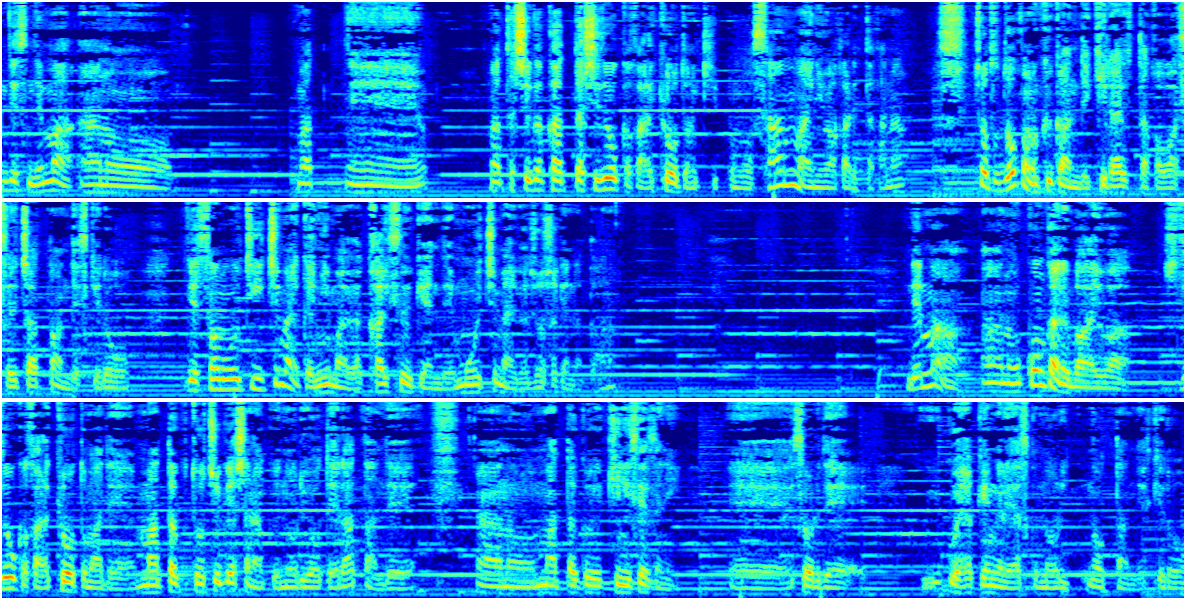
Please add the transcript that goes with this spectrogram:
ですね、まあ、あのー、ま、えー、私が買った静岡から京都の切符も3枚に分かれたかな。ちょっとどこの区間で切られてたか忘れちゃったんですけど、で、そのうち1枚か2枚は回数券で、もう1枚が乗車券だったかな。で、まあ、あの、今回の場合は、静岡から京都まで全く途中下車なく乗る予定だったんで、あの、全く気にせずに、えー、それで500円ぐらい安く乗り、乗ったんですけど、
